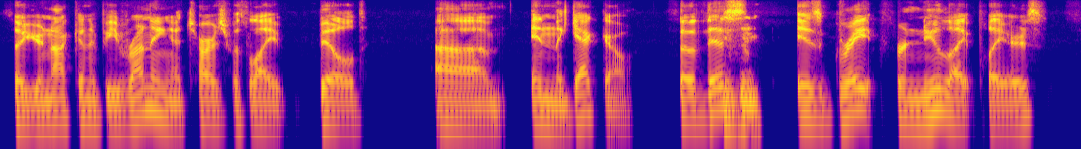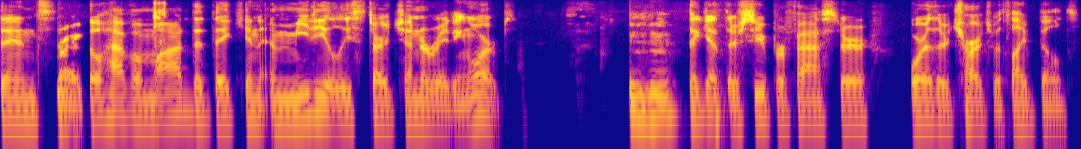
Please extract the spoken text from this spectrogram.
so you're not going to be running a charge with light build um, in the get go. So this mm-hmm. is great for new light players since right. they'll have a mod that they can immediately start generating orbs mm-hmm. to get their super faster or their charge with light builds.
